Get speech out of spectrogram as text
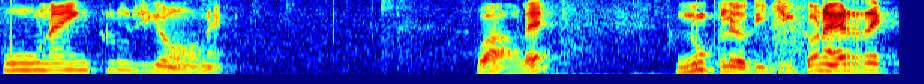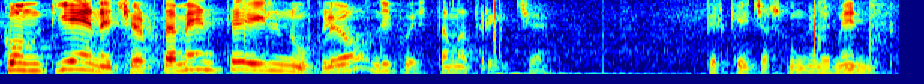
una inclusione. Quale? nucleo di G con R contiene certamente il nucleo di questa matrice, perché ciascun elemento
